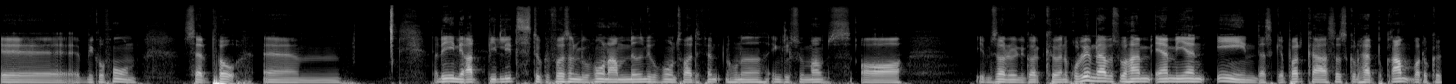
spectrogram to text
øh, mikrofon sat på. Øhm, og det er egentlig ret billigt. Du kan få sådan en mikrofonarm med mikrofon, tror jeg, det er 1500 inklusive moms. Og jamen, så er det egentlig godt kørende. Problemet er, hvis du har er mere end en, der skal podcast, så skal du have et program, hvor du kan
